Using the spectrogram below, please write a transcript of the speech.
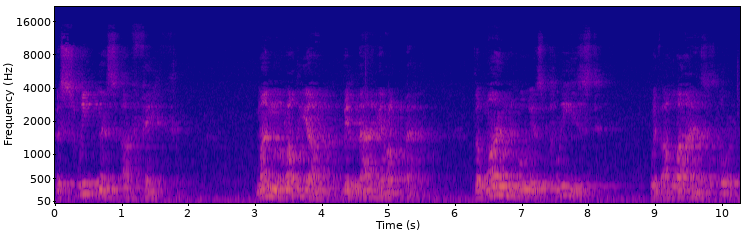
the sweetness of faith. مَنْ رَضِيَ بِاللَّهِ رَبَّهِ The one who is pleased with Allah as his Lord.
